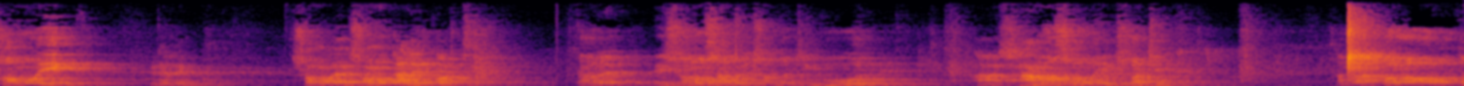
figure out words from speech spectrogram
সাময়িক, এটা লিখব। সম- সমকালীন অর্থে। তাহলে এই সমসাময়িক শব্দটি ভুল, আর সামসাময়িক সঠিক। আমরা কলহরত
